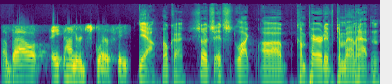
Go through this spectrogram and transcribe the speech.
about 800 square feet. Yeah. Okay. So it's it's like uh, comparative to Manhattan.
